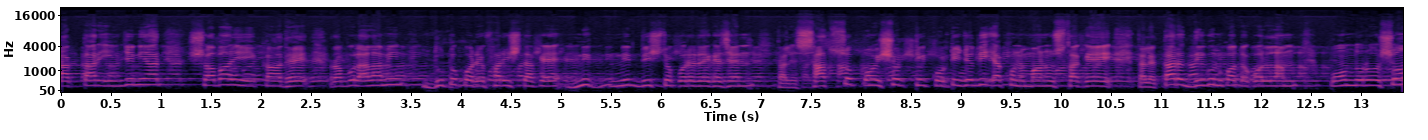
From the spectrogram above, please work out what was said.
ডাক্তার, ইঞ্জিনিয়ার সবারই কাঁধে রবুল আলামিন দুটো করে ফরিস্তাকে নির্দিষ্ট করে রেখেছেন। তাহলে সাতশো পঁয়ষট্টি কোটি যদি এখন মানুষ থাকে, তাহলে তার দ্বিগুণ কত করলাম? পনেরোশো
